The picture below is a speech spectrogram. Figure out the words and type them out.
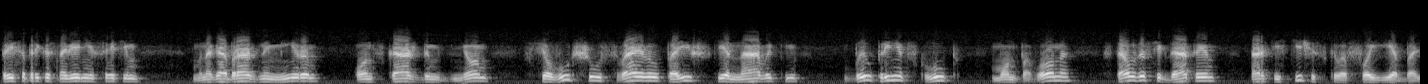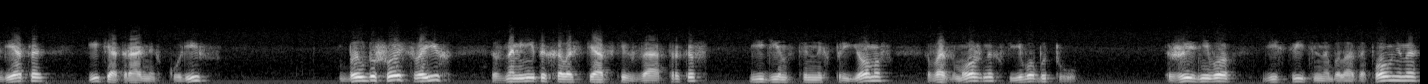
При соприкосновении с этим многообразным миром он с каждым днем все лучше усваивал парижские навыки, был принят в клуб Монпавона, стал завсегдатаем артистического фойе балета и театральных кулис, был душой своих знаменитых холостяцких завтраков, единственных приемов, возможных в его быту. Жизнь его действительно была заполнена,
